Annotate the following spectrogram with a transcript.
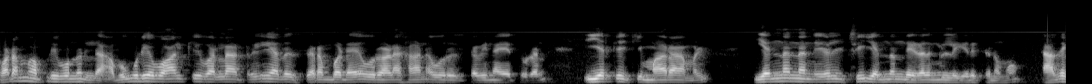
படம் அப்படி ஒன்றும் இல்லை. அவங்களுடைய வாழ்க்கை வரலாற்றை அது திறம்பட ஒரு அழகான ஒரு கவிநயத்துடன் இயற்கைக்கு மாறாமல் என்னென்ன நிகழ்ச்சி எந்தெந்த இடங்களில் இருக்கணுமோ அதை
